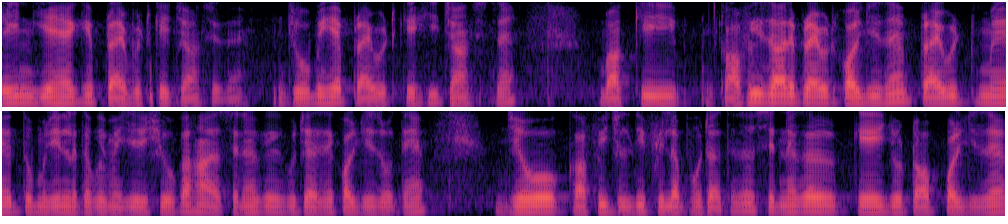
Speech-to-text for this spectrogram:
लेकिन ये है कि प्राइवेट के चांसेस हैं। जो भी है प्राइवेट के ही चांसेस हैं। बाकी काफ़ी सारे प्राइवेट कॉलेजेस हैं। प्राइवेट में तो मुझे नहीं लगता कोई मेजर इशू होगा। हाँ श्रीनगर के कुछ ऐसे कॉलेजेस होते हैं जो काफ़ी जल्दी फिलअप हो जाते हैं। तो श्रीनगर के जो टॉप कॉलेजेस हैं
